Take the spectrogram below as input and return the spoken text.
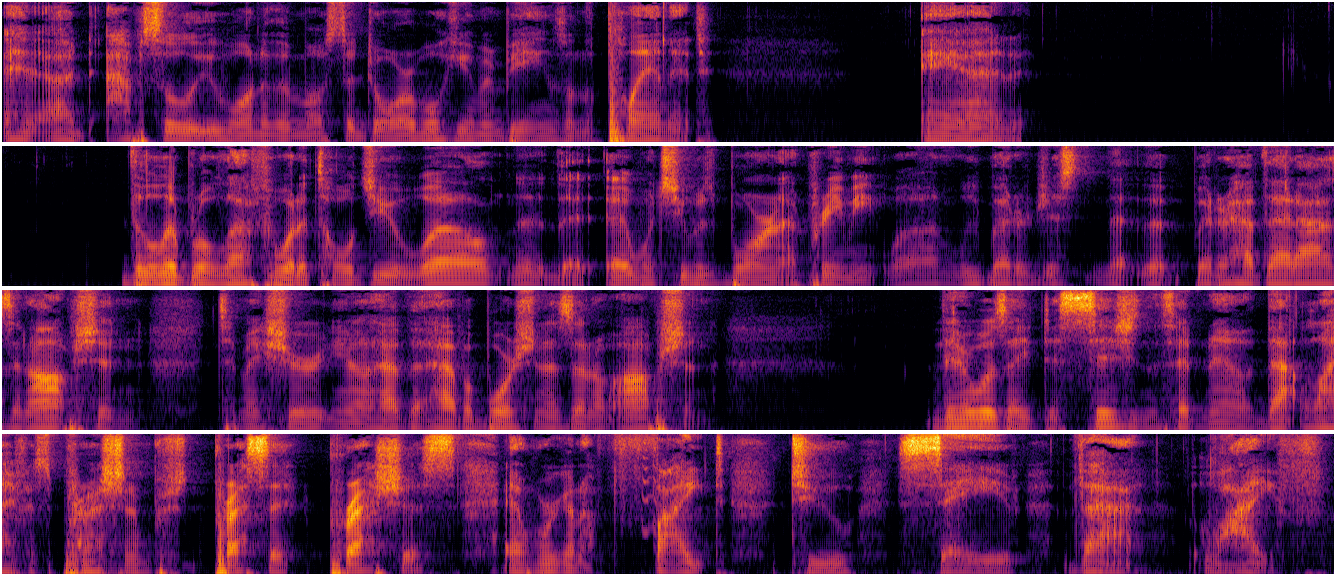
and absolutely one of the most adorable human beings on the planet. And the liberal left would have told you, well, that, uh, when she was born a preemie, well, we better just that, that better have that as an option to make sure you know have that have abortion as an option. There was a decision that said, no, that life is precious, precious, and we're gonna fight to save that life.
